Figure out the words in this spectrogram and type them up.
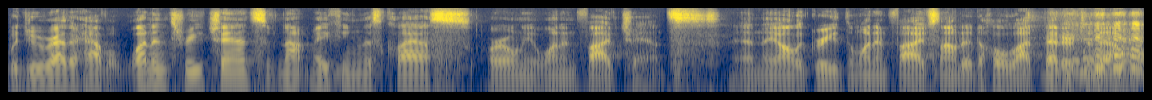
would you rather have a one in three chance of not making this class or only a one in five chance? And they all agreed the one in five sounded a whole lot better to them.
